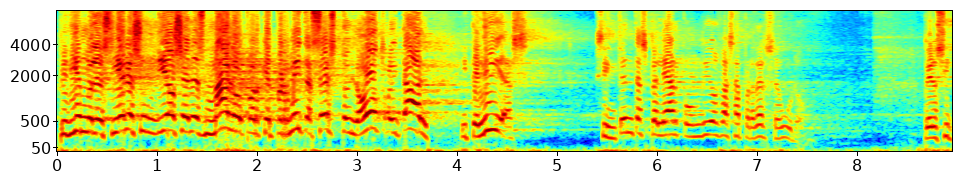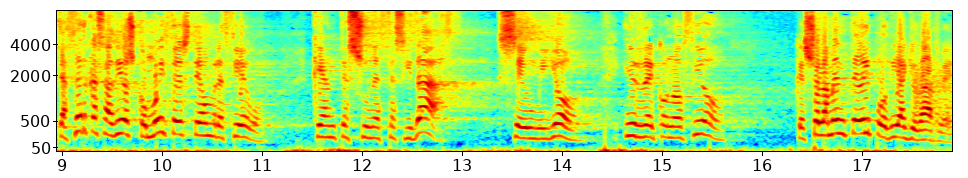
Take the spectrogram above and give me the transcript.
pidiéndole si eres un Dios eres malo porque permites esto y lo otro y tal, y te lías. Si intentas pelear con Dios vas a perder seguro. Pero si te acercas a Dios como hizo este hombre ciego, que ante su necesidad se humilló y reconoció que solamente Él podía ayudarle.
